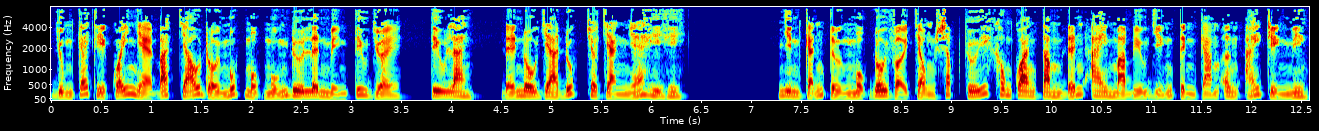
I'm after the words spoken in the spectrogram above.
Dùng cái thì quấy nhẹ bát cháo rồi múc một muỗng đưa lên miệng tiêu duệ, tiêu lan, để nô gia đút cho chàng nhé hi hi. Nhìn cảnh tượng một đôi vợ chồng sắp cưới không quan tâm đến ai mà biểu diễn tình cảm ân ái triền miên,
